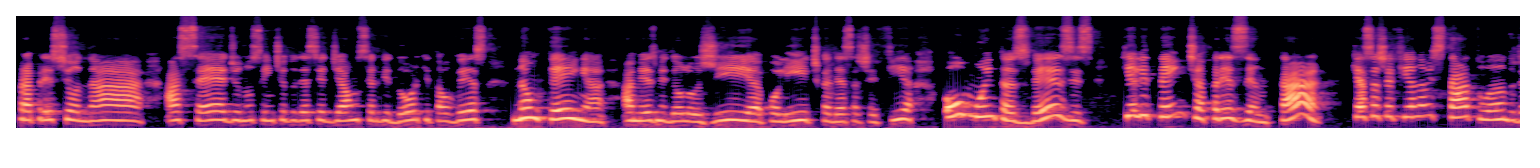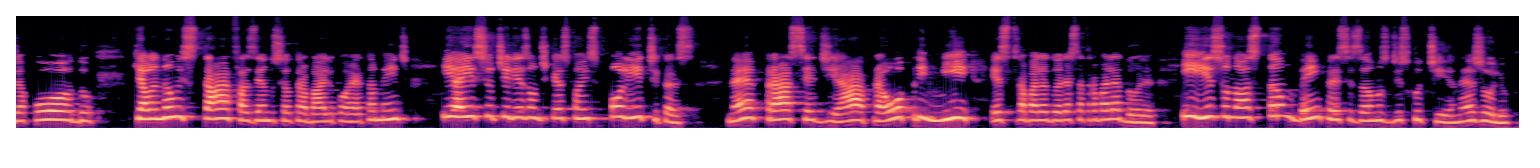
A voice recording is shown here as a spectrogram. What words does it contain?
para pressionar, assédio no sentido de assediar um servidor que talvez não tenha a mesma ideologia política dessa chefia, ou muitas vezes que ele tente apresentar que essa chefia não está atuando de acordo, que ela não está fazendo o seu trabalho corretamente, e aí se utilizam de questões políticas né, para assediar, para oprimir esse trabalhador, essa trabalhadora. E isso nós também precisamos discutir, né, Júlio?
